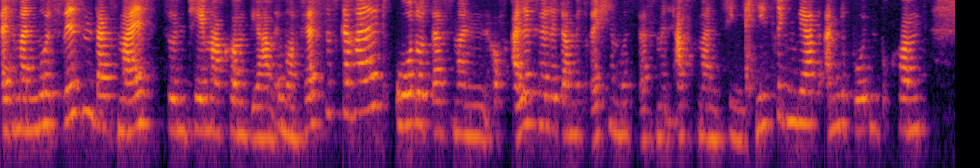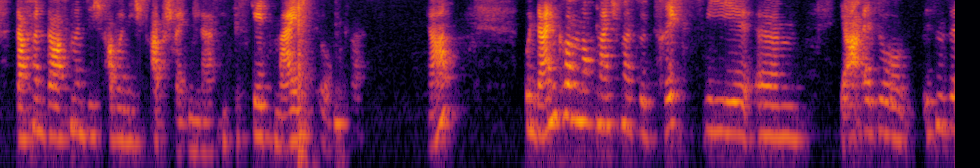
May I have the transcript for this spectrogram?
Also man muss wissen, dass meist so ein Thema kommt, wir haben immer ein festes Gehalt oder dass man auf alle Fälle damit rechnen muss, dass man erstmal einen ziemlich niedrigen Wert angeboten bekommt. Davon darf man sich aber nicht abschrecken lassen. Es geht meist irgendwas. Ja? Und dann kommen noch manchmal so Tricks wie, ähm, ja, also wissen Sie,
